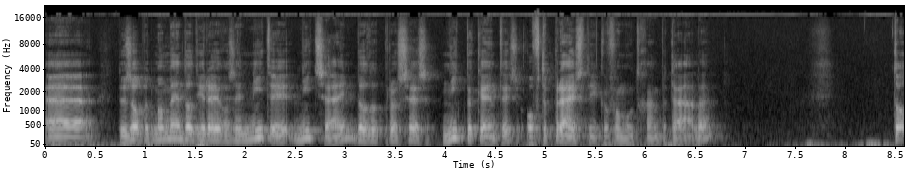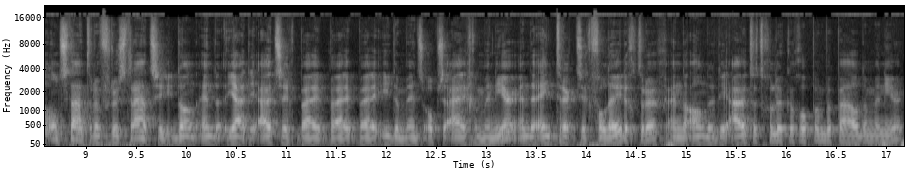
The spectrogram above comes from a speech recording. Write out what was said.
Uh, dus op het moment dat die regels er niet, niet zijn, dat het proces niet bekend is, of de prijs die ik ervoor moet gaan betalen, dan ontstaat er een frustratie. Dan, en ja, die uitzicht bij, bij, bij ieder mens op zijn eigen manier. En de een trekt zich volledig terug en de ander die uit het gelukkig op een bepaalde manier.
